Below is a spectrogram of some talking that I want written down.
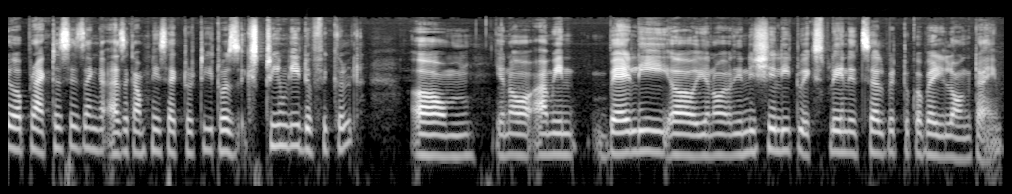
uh, practicing as a company secretary it was extremely difficult. Um, you know i mean barely uh, you know initially to explain itself it took a very long time.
